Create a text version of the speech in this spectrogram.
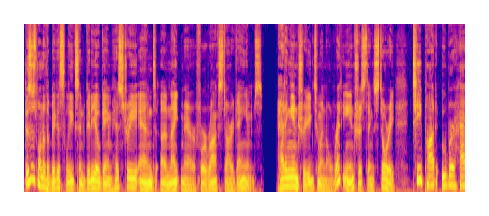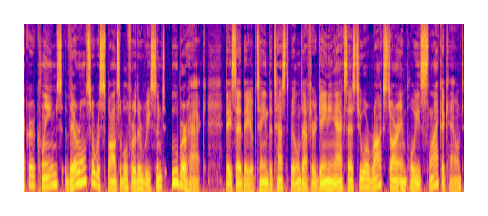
This is one of the biggest leaks in video game history and a nightmare for Rockstar Games. Adding intrigue to an already interesting story, Teapot Uber hacker claims they're also responsible for the recent Uber hack. They said they obtained the test build after gaining access to a Rockstar employee's Slack account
